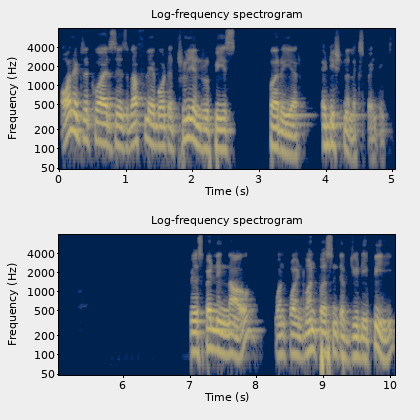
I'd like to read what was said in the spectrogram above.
All it requires is roughly about a trillion rupees per year additional expenditure. We are spending now 1.1% of GDP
